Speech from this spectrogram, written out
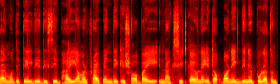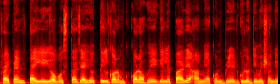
তার মধ্যে তেল দিয়ে দিছি। ভাই, আমার ফ্রাই প্যান দেখে সবাই নাক ছিটকায়ও না। এটা অনেক দিনের পুরাতন ফ্রাই প্যান তাই এই অবস্থা। যাই হোক, তেল গরম করা হয়ে গেলে পারে। আমি এখন ব্রেডগুলো ডিমের সঙ্গে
